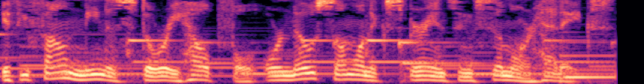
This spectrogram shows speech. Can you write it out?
If you found Nina's story helpful or know someone experiencing similar headaches,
